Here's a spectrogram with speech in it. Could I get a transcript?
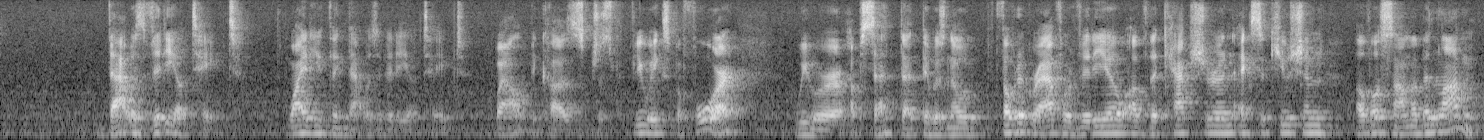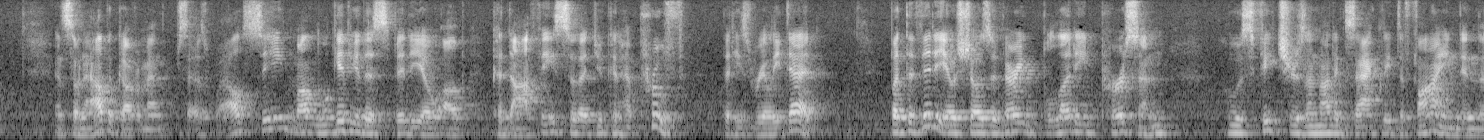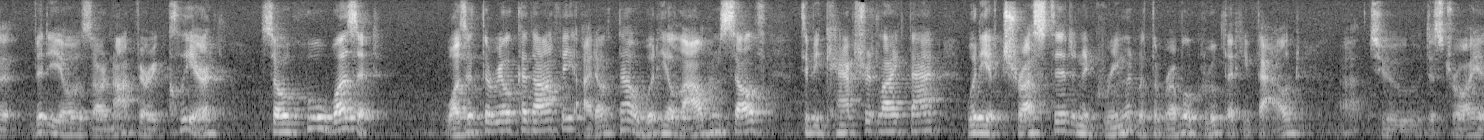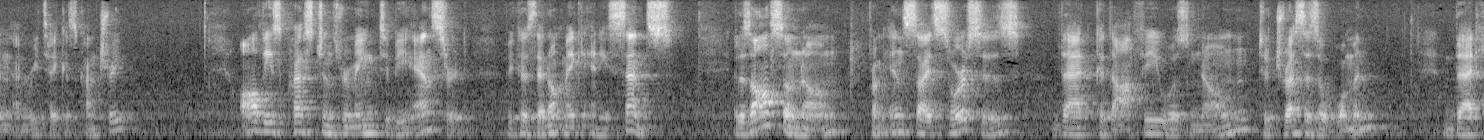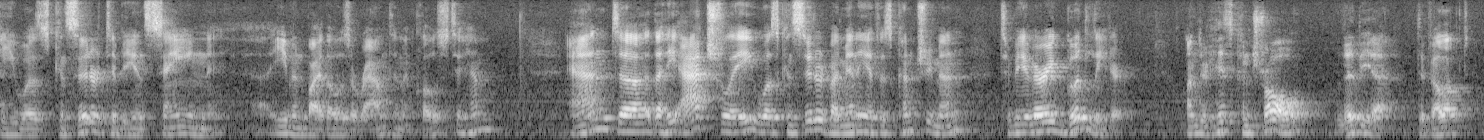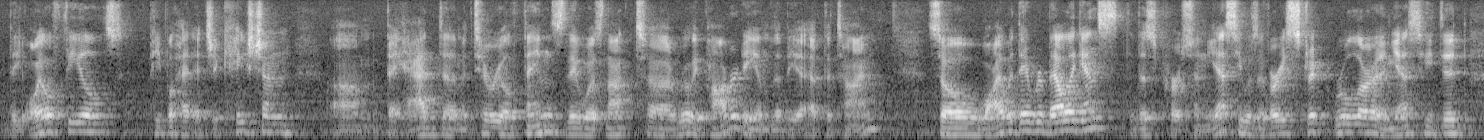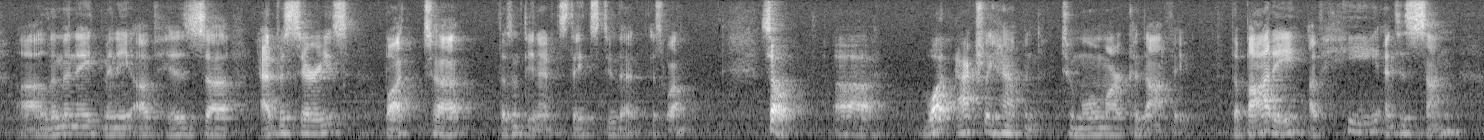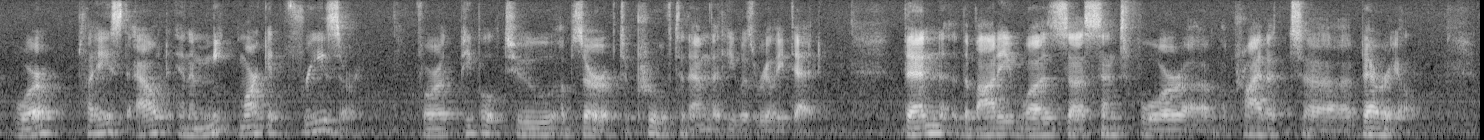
that was videotaped. Why do you think that was videotaped? Well, because just a few weeks before, we were upset that there was no photograph or video of the capture and execution of Osama bin Laden. And so now the government says, well, see, well, we'll give you this video of Gaddafi so that you can have proof that he's really dead. But the video shows a very bloodied person whose features are not exactly defined and the videos are not very clear. So who was it? Was it the real Gaddafi? I don't know. Would he allow himself to be captured like that? Would he have trusted an agreement with the rebel group that he vowed uh, to destroy and, and retake his country? All these questions remain to be answered because they don't make any sense. It is also known from inside sources that Gaddafi was known to dress as a woman, that he was considered to be insane even by those around him and close to him, and uh, that he actually was considered by many of his countrymen to be a very good leader. Under his control, Libya developed the oil fields, people had education, um, they had uh, material things. There was not uh, really poverty in Libya at the time. So why would they rebel against this person? Yes, he was a very strict ruler, and yes, he did eliminate many of his uh, adversaries, but uh, doesn't the United States do that as well? So, uh, what actually happened to Muammar Gaddafi? The body of he and his son were placed out in a meat market freezer for people to observe to prove to them that he was really dead. Then the body was uh, sent for uh, a private uh, burial.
